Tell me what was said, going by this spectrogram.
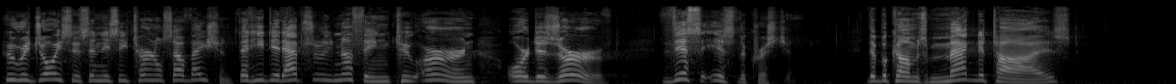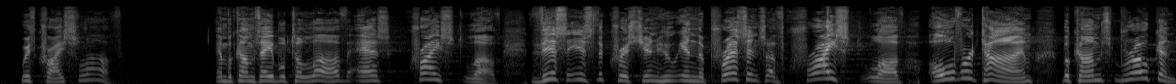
who rejoices in his eternal salvation, that he did absolutely nothing to earn or deserve. This is the Christian that becomes magnetized with Christ's love and becomes able to love as Christ love. This is the Christian who, in the presence of Christ love, over time becomes broken,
